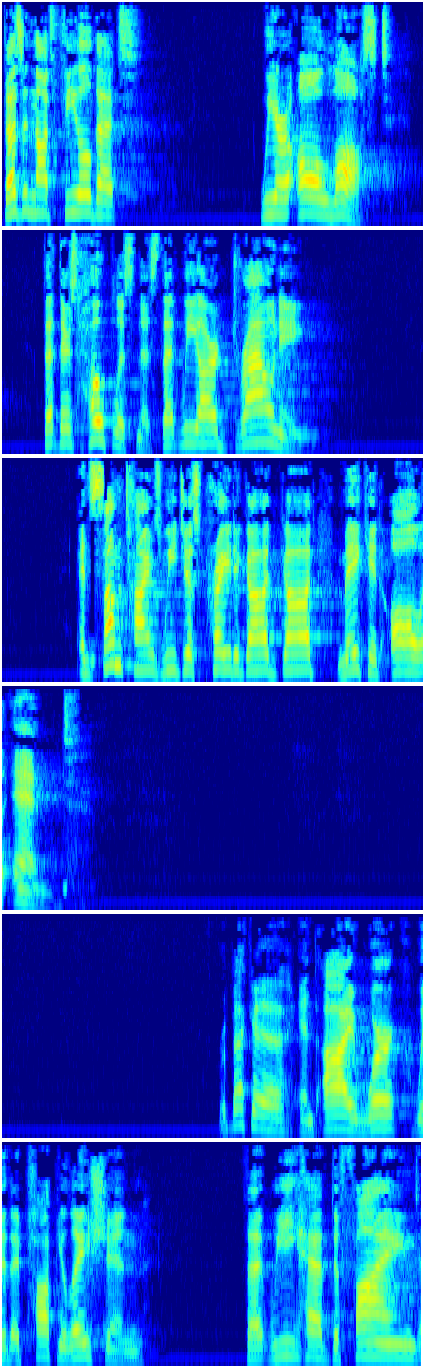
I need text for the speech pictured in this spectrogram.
Does it not feel that we are all lost, that there's hopelessness, that we are drowning. And sometimes we just pray to God, God, make it all end. Rebecca and I work with a population that we have defined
